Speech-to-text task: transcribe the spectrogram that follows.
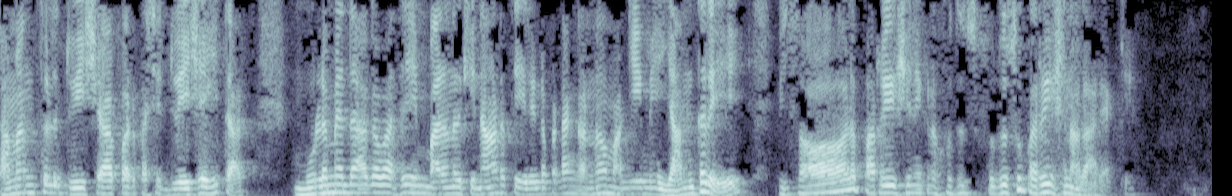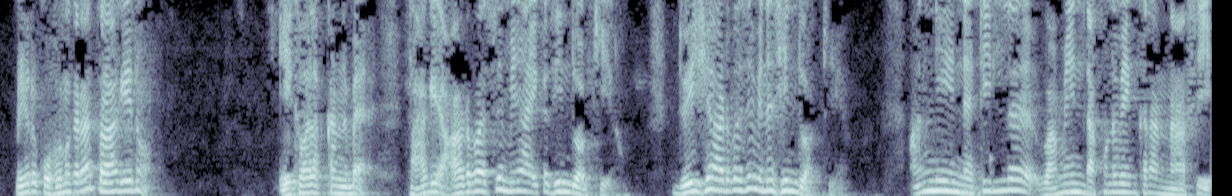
Taman තුල ද්වේෂය ආපුවට පස්සේ ද්වේෂ හිතත් මුලැමැදාග වශයෙන් බලන කිනාට තේරෙන්න පටන් ගන්නවා මගේ මේ යන්ත්‍රේ විශාල පරිශ්‍රණයකට සුදුසු පරිශ්‍රණාගාරයක් කියලා. මේකට කොහොම කරත් රාගය එනවා. ඒක වළක්වන්න බෑ. රාගය ආවට පස්සේ මෙයා එක සින්දුවක් කියනවා. ද්වේෂය ආවට පස්සේ වෙන සින්දුවක් කියනවා. අන්නේ නැටිල්ල වමෙන් දකුණ වෙන් කරන්නාසී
